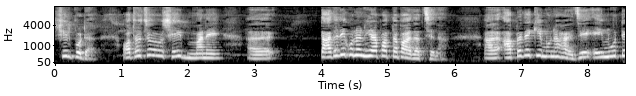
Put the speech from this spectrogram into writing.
শিল্পটা। অথচ সেই মানে তাদেরই কোনো নিরাপত্তা পাওয়া যাচ্ছে না। আপনাদের কি মনে হয় যে এই মুহূর্তে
